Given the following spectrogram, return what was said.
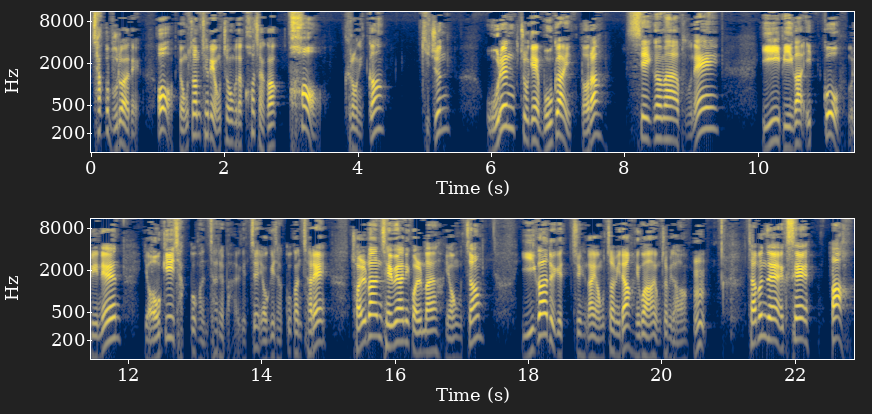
자꾸 물어야 돼. 어, 0.7이 0.5보다 커, 작아? 커. 그러니까, 기준, 오른쪽에 뭐가 있더라? 시그마 분의 2B가 있고, 우리는 여기 자꾸 관찰해봐. 알겠지? 여기 자꾸 관찰해. 절반 제외하니까 얼마야? 0.2가 되겠지. 나 0.이다? 이거야, 0.이다. 음. 자, 문제, X의 바,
